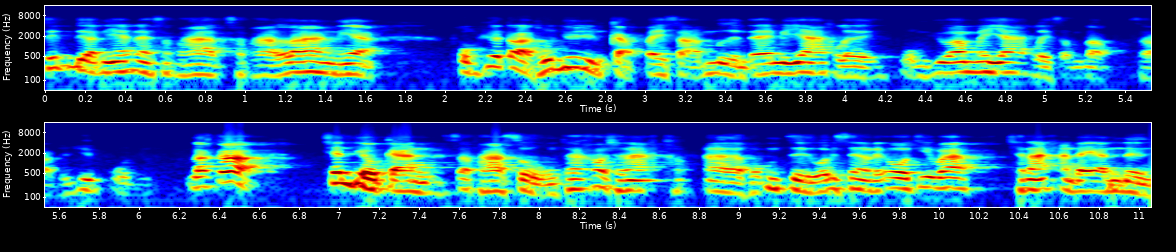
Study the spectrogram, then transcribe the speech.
สิ้นเดือนนี้ในสภาสภาล่างเนี่ยผมคิดว่าตลาดหุ้นญี่ปุ่นกลับไปสามหมื่นได้ไม่ยากเลย ผมคิดว่าไม่ยากเลยสำหรับสหรัฐญี่ปุ่น แล้วก็เช่นเดียวกันสภาสูงถ้าเขาชนะผมถือว่าเป็นซีนารีโอที่ว่าชนะอันใดอันหนึ่ง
